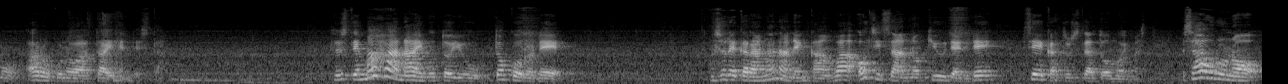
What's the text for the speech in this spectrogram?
もう歩くのは大変でした。そしてマハナイムというところでそれから7年間はおじさんの宮殿で生活したと思います。サウルの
